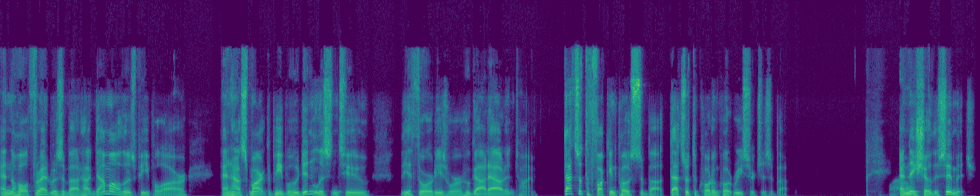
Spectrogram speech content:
And the whole thread was about how dumb all those people are and how smart the people who didn't listen to the authorities were who got out in time. That's what the fucking post's about. That's what the quote unquote research is about. Wow. And they show this image.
